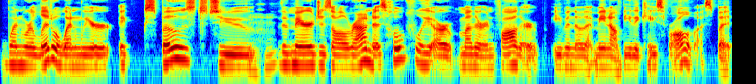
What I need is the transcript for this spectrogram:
when we're little, when we're exposed to mm-hmm. the marriages all around us, hopefully our mother and father, even though that may not be the case for all of us. But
